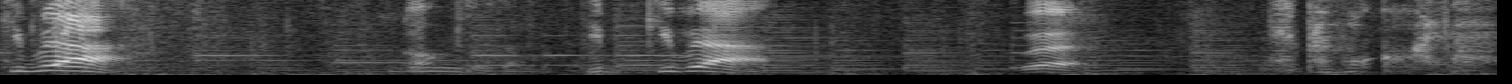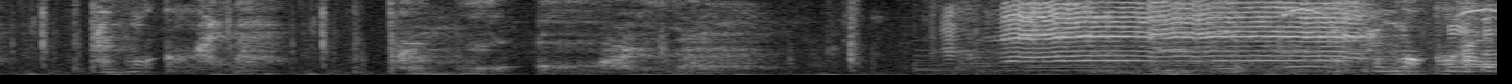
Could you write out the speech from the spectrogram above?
기부야 어? 기, 기부야 왜? 대패 먹고 갈래 대패 먹고 갈래 대패 먹고 갈래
